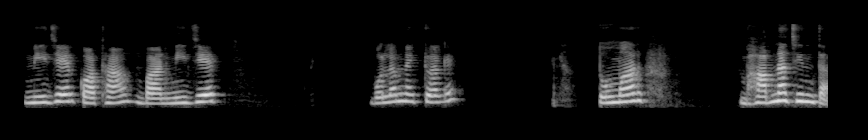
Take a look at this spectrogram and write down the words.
নিজের কথা বা নিজের বললাম না একটু আগে, তোমার ভাবনা চিন্তা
